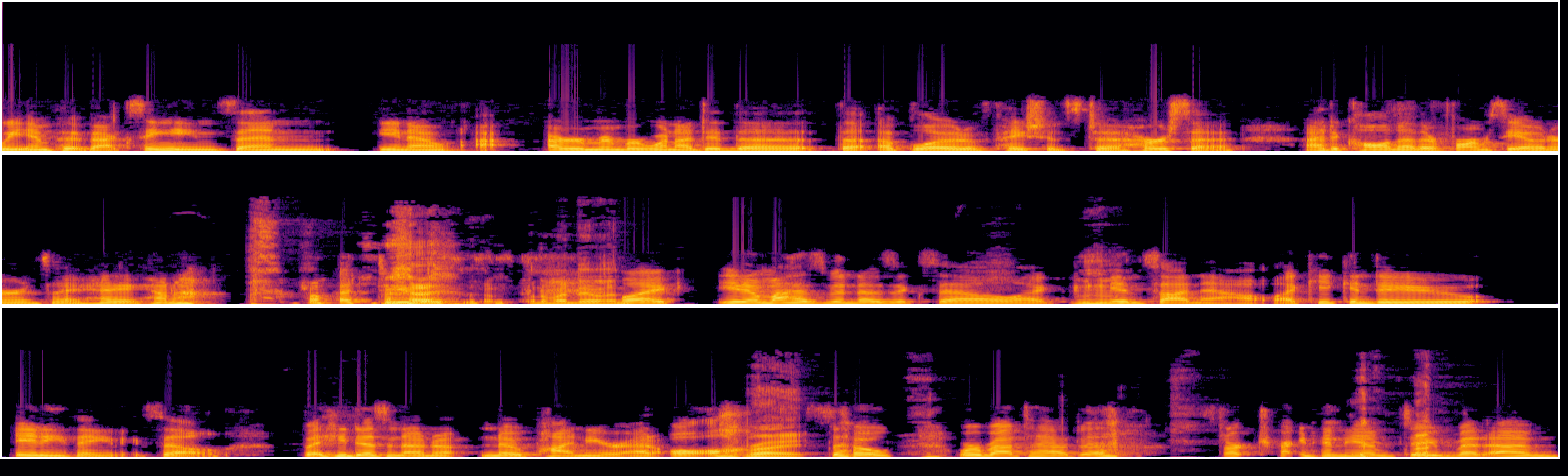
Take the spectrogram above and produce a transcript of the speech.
we input vaccines and you know I, I remember when i did the the upload of patients to hrsa i had to call another pharmacy owner and say hey how do, how do i do this, What am I doing? like you know my husband knows excel like Mhm. inside and out like he can do anything in excel but he doesn't know, know pioneer at all right. so we're about to have to start training him too. But um,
